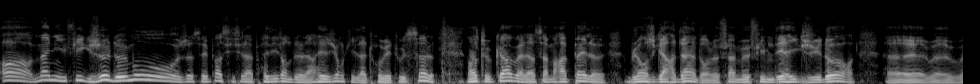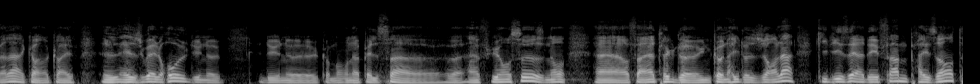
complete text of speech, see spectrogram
Oh, magnifique jeu de mots Je ne sais pas si c'est la présidente de la région qui l'a trouvé tout seul. En tout cas, voilà, ça me rappelle euh, Blanche Gardin dans le fameux film d'Éric Judor. Euh, voilà, quand, elle, jouait le rôle d'une, d'une, comment on appelle ça, euh, influenceuse, non? Enfin, un truc de, une connerie de ce genre-là, qui disait à des femmes présentes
